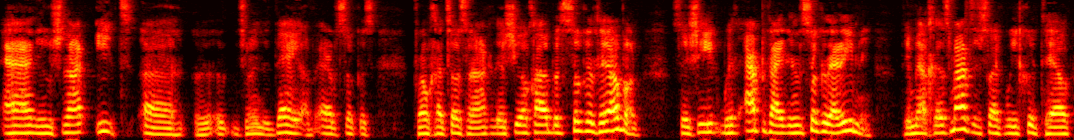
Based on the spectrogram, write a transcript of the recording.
and you should not eat uh, uh, during the day of erev sukkos from chatzos and te'avon. So she eat with appetite in the sukkah that evening. The melches matzah, just like we could tell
